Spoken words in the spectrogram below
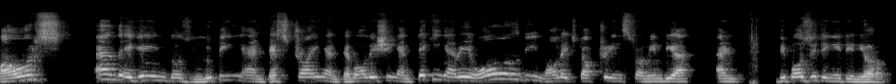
powers and again, those looting and destroying and demolishing and taking away all the knowledge doctrines from India and depositing it in Europe.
